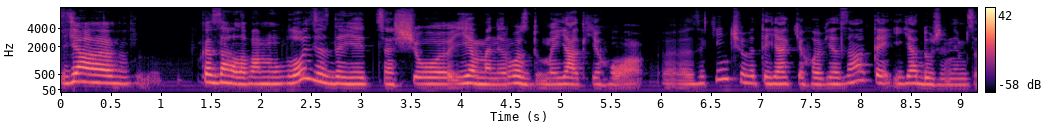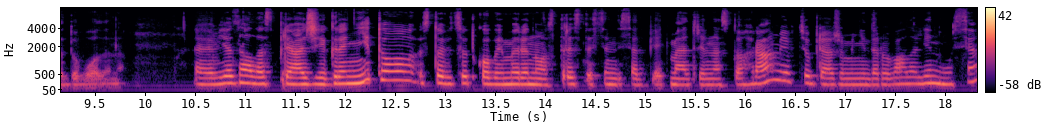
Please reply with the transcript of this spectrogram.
Я казала вам у влозі, здається, що є в мене роздуми, як його е, закінчувати, як його в'язати, і я дуже ним задоволена. Е, В'язала з пряжі Граніто 100% меринос 375 метрів на 100 грамів. Цю пряжу мені дарувала Лінуся.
